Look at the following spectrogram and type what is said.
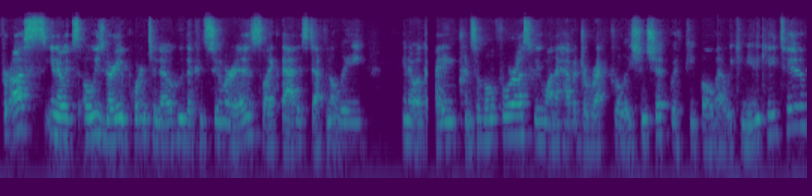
for us, you know, it's always very important to know who the consumer is. Like that is definitely, you know, a guiding principle for us. We want to have a direct relationship with people that we communicate to.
